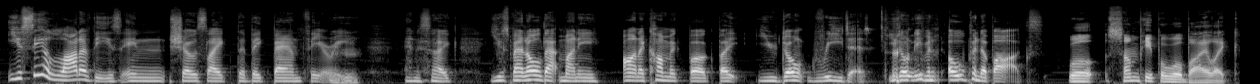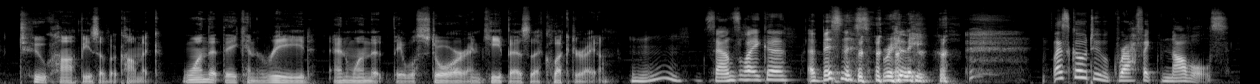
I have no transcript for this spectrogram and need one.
you see a lot of these in shows like The Big Bang Theory. Mm-hmm. And it's like you spend all that money on a comic book, but you don't read it. You don't even open a box. Well, some people will buy like two copies of a comic one that they can read and one that they will store and keep as a collector item. Mm, sounds like a, a business, really. Let's go to graphic novels.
